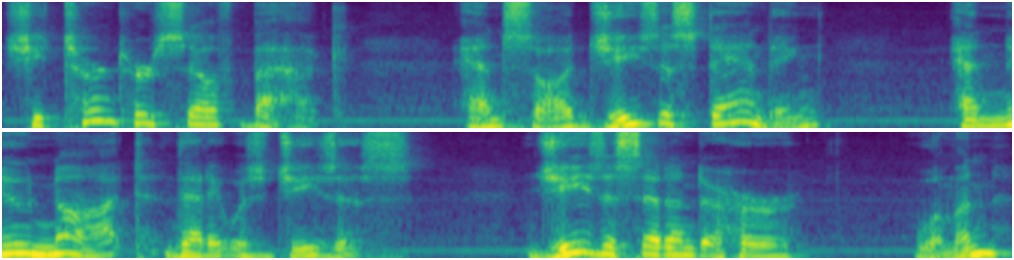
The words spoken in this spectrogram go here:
she turned herself back and saw Jesus standing, and knew not that it was Jesus. Jesus said unto her, Woman,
